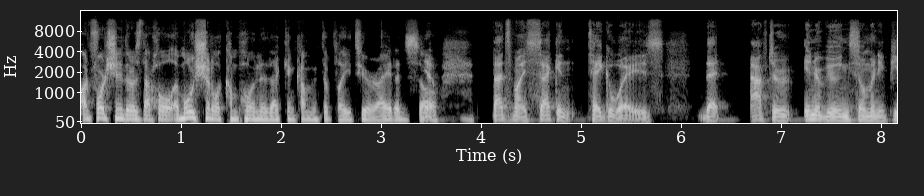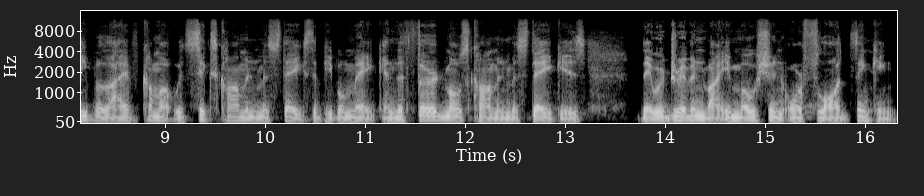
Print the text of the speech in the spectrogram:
Unfortunately, there's that whole emotional component that can come into play too, right? And so that's my second takeaway is that after interviewing so many people, I've come up with six common mistakes that people make. And the third most common mistake is they were driven by emotion or flawed thinking.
